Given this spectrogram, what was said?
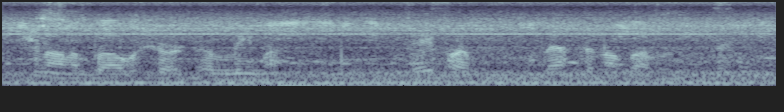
left turn on a short of Lima. Plus, left turn on.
